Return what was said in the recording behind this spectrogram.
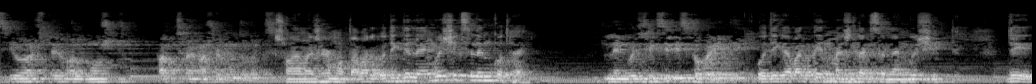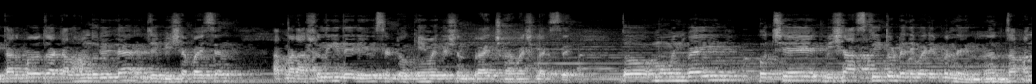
সিও আসতে অলমোস্ট পাঁচ ছয় মাসের মতো লাগছে। ছয় মাসের মতো। আবার ওইদিক দিয়ে ল্যাঙ্গুয়েজ শিখছিলেন কোথায়? ল্যাঙ্গুয়েজ শিখছি ডিসকভারি ওইদিকে আবার তিন মাস লাগছে ল্যাঙ্গুয়েজ শিখতে। জি তারপরে যাক আলহামদুলিল্লাহ যে ভিসা পাইছেন আপনার আসলেই দেরি হয়েছে? টোকিও ইমিগ্রেশন প্রায় ছয় মাস লাগছে। তো মোমিন ভাই হচ্ছে ভিসা আজকেই তো ডেলিভারি পেলেন। জাপান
